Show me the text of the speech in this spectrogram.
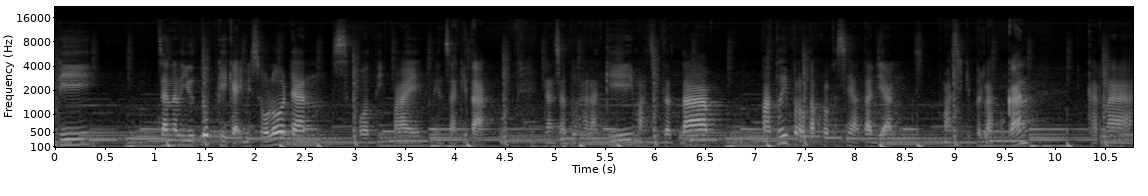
di channel YouTube GKMI Solo dan Spotify lensa kita. Dan satu hal lagi, masih tetap patuhi protokol kesehatan yang masih diberlakukan karena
